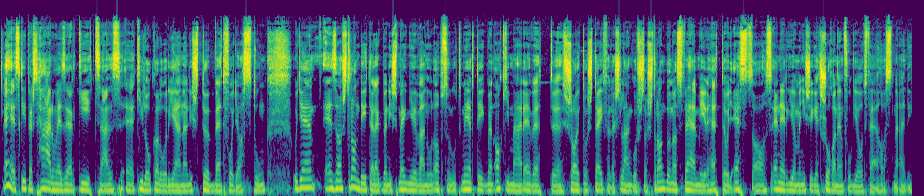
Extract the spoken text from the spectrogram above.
Ehhez képest 3200 200 eh, kilokalóriánál is többet fogyasztunk. Ugye ez a strandételekben is megnyilvánul abszolút mértékben, aki már evett eh, sajtos, tejfeles lángost a strandon, az felmérhette, hogy ezt az energiamennyiséget soha nem fogja ott felhasználni.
